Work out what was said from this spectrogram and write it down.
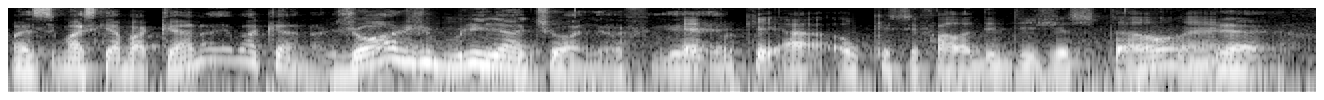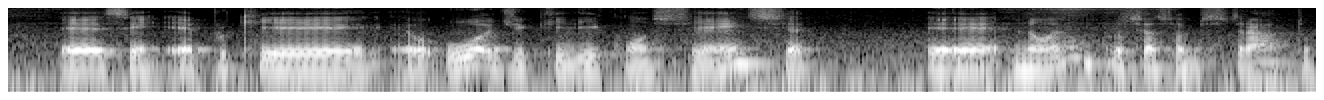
Mas, mas que é bacana, é bacana. Jorge, brilhante, olha. É, é porque a, o que se fala de digestão, né? É. É, sim, é porque o adquirir consciência é, não é um processo abstrato.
